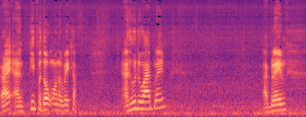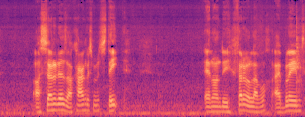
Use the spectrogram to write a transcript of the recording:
Right? And people don't want to wake up. And who do I blame? I blame our senators, our congressmen, state, and on the federal level, I blamed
